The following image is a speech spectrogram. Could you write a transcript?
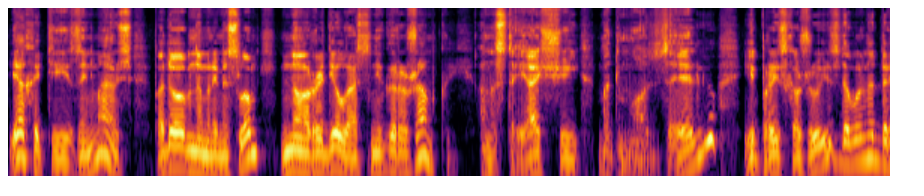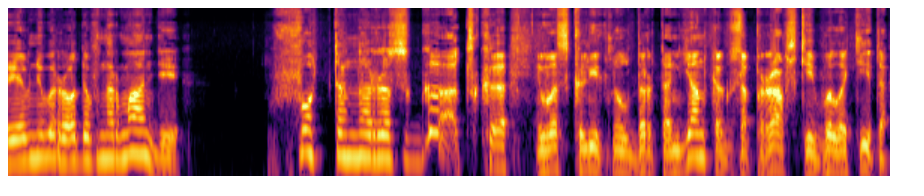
я хоть и занимаюсь подобным ремеслом, но родилась не горожанкой, а настоящей мадемуазелью и происхожу из довольно древнего рода в Нормандии — «Вот она разгадка!» — воскликнул Д'Артаньян, как заправский волокита.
